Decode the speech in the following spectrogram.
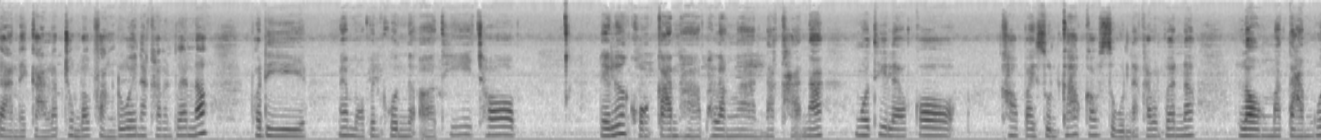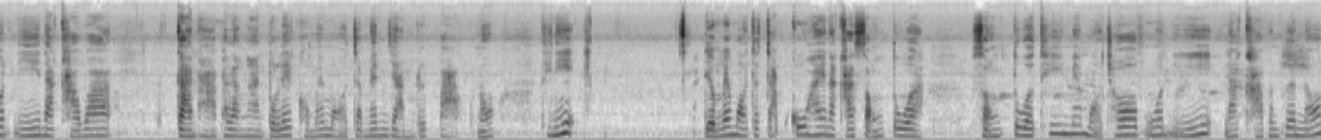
ญาณในการรับชมรับฟังด้วยนะคะเพื่อนๆเนาะพอดีแม่หมอเป็นคนที่ชอบในเรื่องของการหาพลังงานนะคะนะ งวดที่แล้วก็เข้าไป 0990 นะคะเพื่อนๆเนาะลองมาตามงวดนี้นะคะว่าการหาพลังงานตัวเลขของแม่หมอจะแม่นยำหรือเปล่าเนาะทีนี้ เดี๋ยวแม่หมอจะจับคู่ให้นะคะ 2 ตัว 2 ตัวที่แม่หมอชอบงวดนี้นะคะเพื่อนๆเนาะ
